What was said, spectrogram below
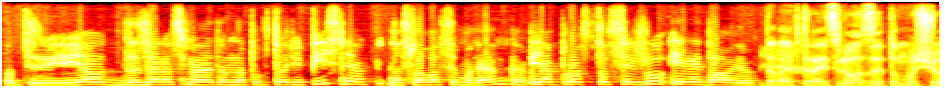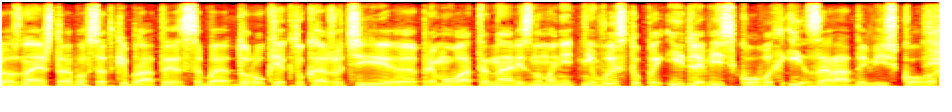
От я от зараз в мене там на повторі пісня на слова Симоненка. Я просто сижу і ридаю. Давай втирай сльози, тому що знаєш, треба все-таки брати себе до рук, як то кажуть, і е, прямувати на різноманітні виступи і для військових, і заради військових.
